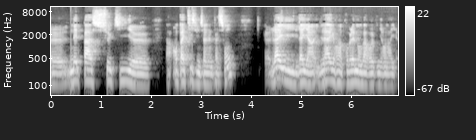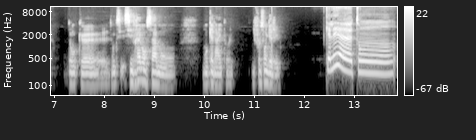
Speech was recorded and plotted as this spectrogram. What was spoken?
n'aident pas ceux qui en pâtissent d'une certaine façon, là, il, là, il y aura un problème, on va revenir en arrière. Donc, euh, donc c'est vraiment ça mon, mon canary call. Il faut s'engager. Quel est euh, ton,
